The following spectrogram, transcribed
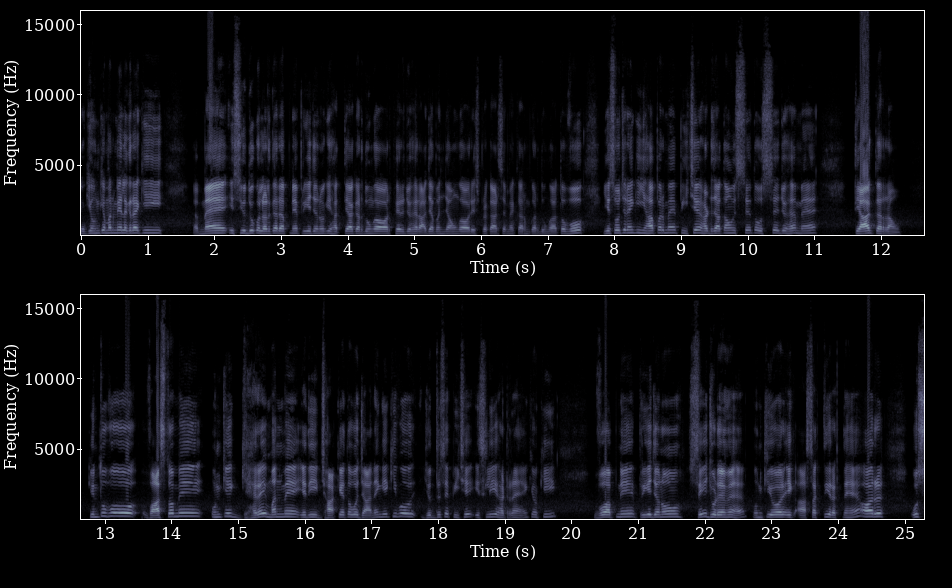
क्योंकि उनके मन में लग रहा है कि मैं इस युद्ध को लड़कर अपने प्रियजनों की हत्या कर दूँगा और फिर जो है राजा बन जाऊँगा और इस प्रकार से मैं कर्म कर दूँगा। तो वो ये सोच रहे हैं कि यहाँ पर मैं पीछे हट जाता हूँ इससे तो उससे जो है मैं त्याग कर रहा हूँ। किंतु वो वास्तव में उनके गहरे मन में यदि झांके तो वो जानेंगे कि वो युद्ध से पीछे इसलिए हट रहे हैं क्योंकि वो अपने प्रियजनों से जुड़े हुए हैं, उनकी ओर एक आसक्ति रखते हैं और उस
